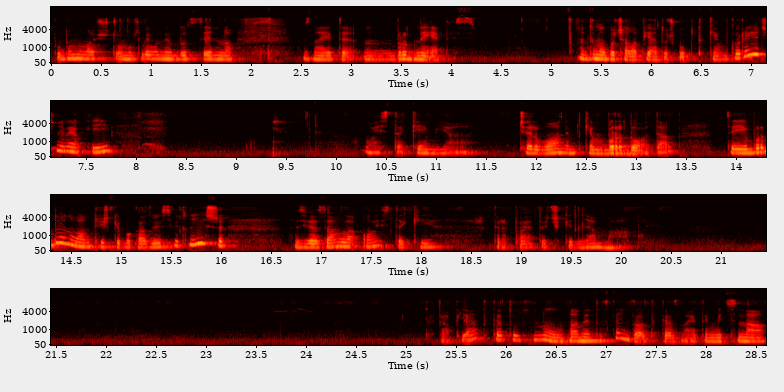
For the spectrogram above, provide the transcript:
подумала, що, можливо, не будуть сильно, знаєте, бруднитись. Тому почала п'яточку таким коричневим і ось таким я червоним, таким бордо. так. Це є бордо, вам трішки показую світліше. Зв'язала ось такі шкарпеточки для мами. Така п'ятка тут, ну, вона не товстенька, але така, знаєте, міцна.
